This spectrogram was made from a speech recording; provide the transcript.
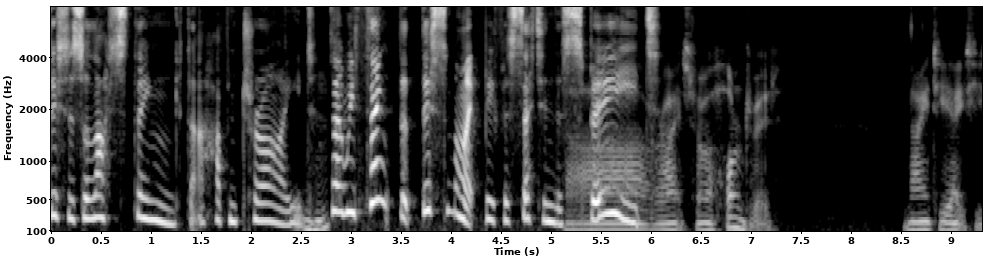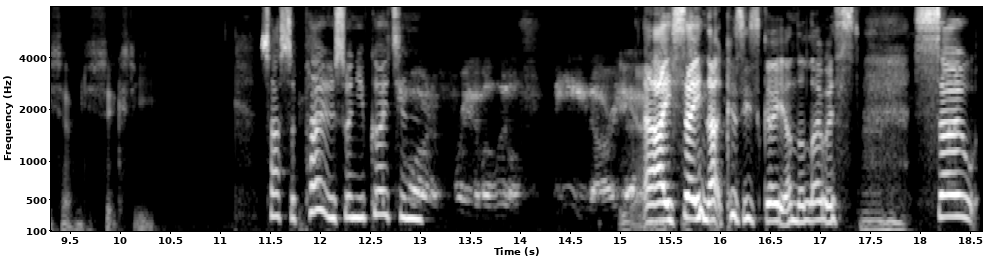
this is the last thing that I haven't tried. Mhm. So we think that this might be for setting the speed. Ah, right, it's from 100, 90, 80, 70, 60. So I suppose when you've got it in aren't afraid of a little speed. Yeah. I saying that because he's going on the lowest. Mhm. So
